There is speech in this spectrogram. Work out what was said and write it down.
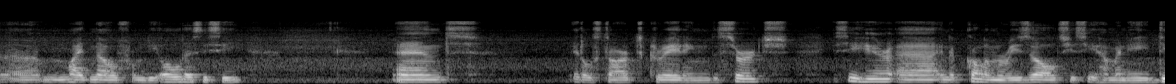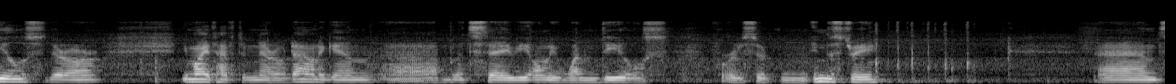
uh, might know from the old SDC and it'll start creating the search. You see here uh, in the column results you see how many deals there are. You might have to narrow down again. Uh, let's say we only want deals for a certain industry. And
